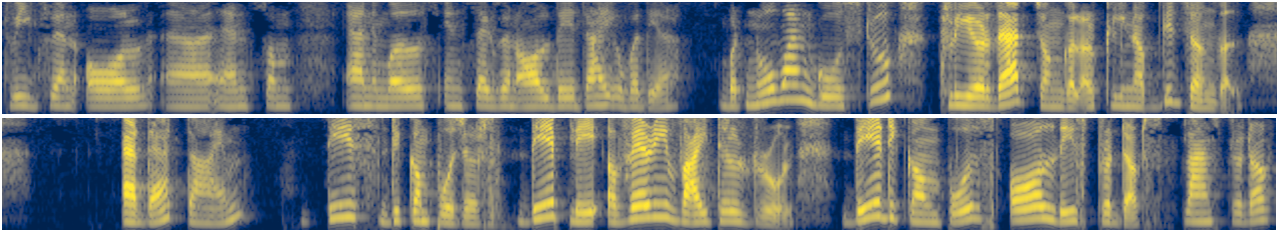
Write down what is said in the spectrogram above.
twigs and all uh, and some animals insects and all they die over there. But no one goes to clear that jungle or clean up the jungle. At that time these decomposers they play a very vital role. They decompose all these products plants product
